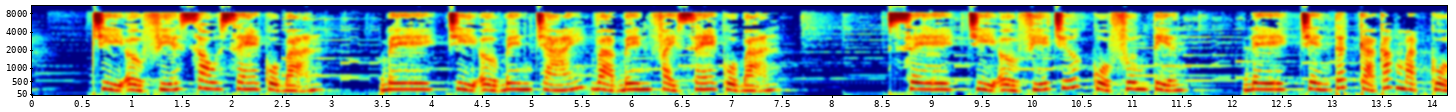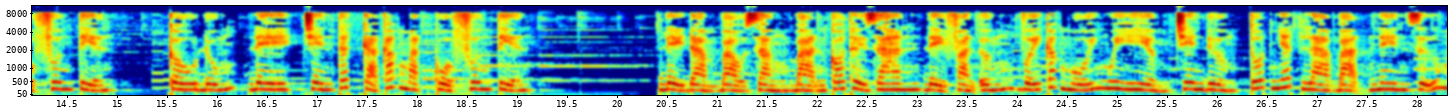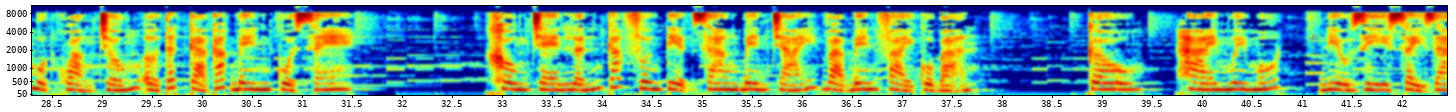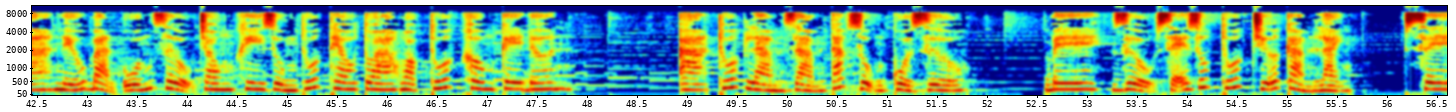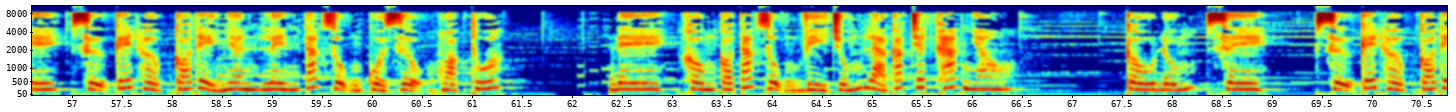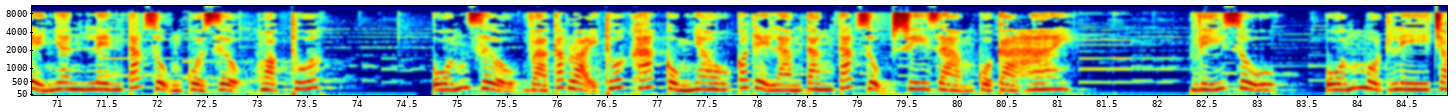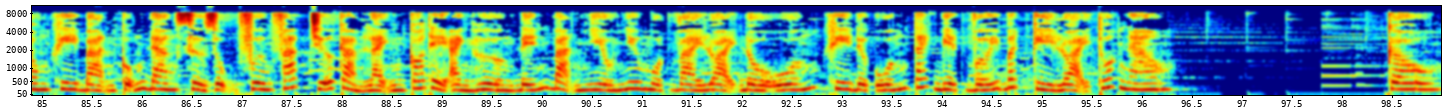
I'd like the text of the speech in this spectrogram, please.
Chỉ ở phía sau xe của bạn B. Chỉ ở bên trái và bên phải xe của bạn C. Chỉ ở phía trước của phương tiện D. Trên tất cả các mặt của phương tiện Câu đúng, D. Trên tất cả các mặt của phương tiện để đảm bảo rằng bạn có thời gian để phản ứng với các mối nguy hiểm trên đường, tốt nhất là bạn nên giữ một khoảng trống ở tất cả các bên của xe không chen lấn các phương tiện sang bên trái và bên phải của bạn câu 21 Điều gì xảy ra nếu bạn uống rượu trong khi dùng thuốc theo toa hoặc thuốc không kê đơn? A. Thuốc làm giảm tác dụng của rượu. B. Rượu sẽ giúp thuốc chữa cảm lạnh. C. Sự kết hợp có thể nhân lên tác dụng của rượu hoặc thuốc. D. Không có tác dụng vì chúng là các chất khác nhau. Câu đúng C sự kết hợp có thể nhân lên tác dụng của rượu hoặc thuốc. Uống rượu và các loại thuốc khác cùng nhau có thể làm tăng tác dụng suy giảm của cả hai. Ví dụ, uống một ly trong khi bạn cũng đang sử dụng phương pháp chữa cảm lạnh có thể ảnh hưởng đến bạn nhiều như một vài loại đồ uống khi được uống tách biệt với bất kỳ loại thuốc nào. Câu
